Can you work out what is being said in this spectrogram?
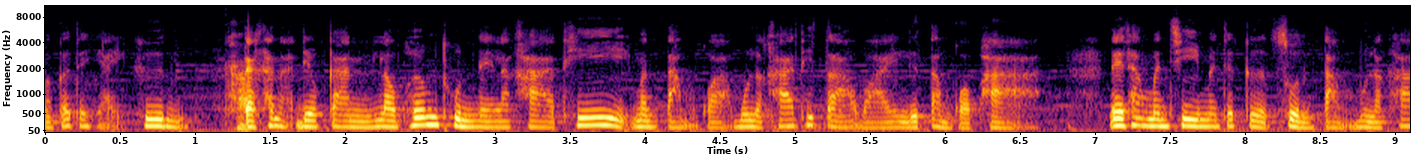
มันก็จะใหญ่ขึ้นครับแต่ขณะเดียวกันเราเพิ่มทุนในราคาที่มันต่ำกว่ามูลค่าที่ตราไว้หรือต่ำกว่าพา ในทางบัญชีมันจะเกิดส่วนต่ำมูลค่า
